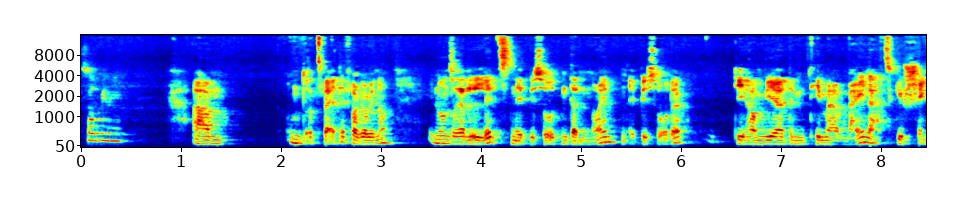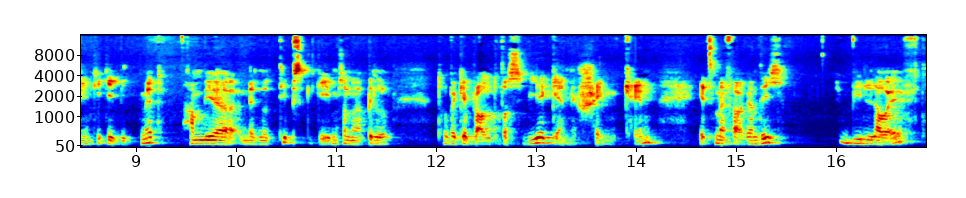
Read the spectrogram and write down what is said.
So bin ich. Ähm, und eine zweite Frage habe ich noch. In unserer letzten Episode, in der neunten Episode, die haben wir dem Thema Weihnachtsgeschenke gewidmet, haben wir nicht nur Tipps gegeben, sondern ein bisschen darüber geplaudert, was wir gerne schenken. Jetzt meine Frage an dich. Wie läuft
